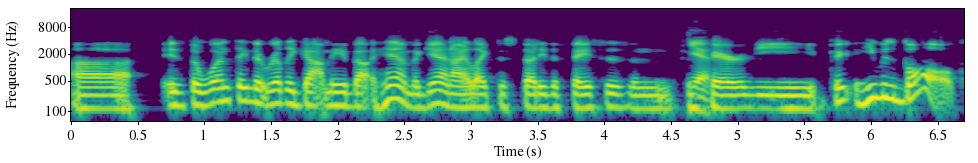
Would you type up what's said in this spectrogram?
uh, is the one thing that really got me about him. Again, I like to study the faces and Yeah. compare the. He was bald,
